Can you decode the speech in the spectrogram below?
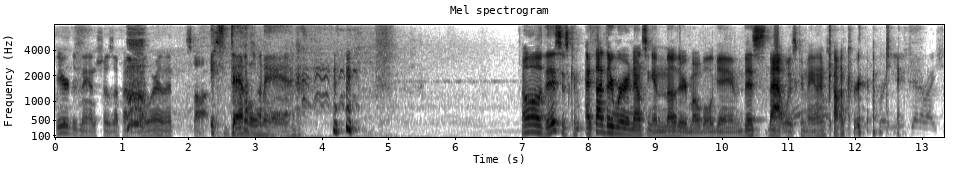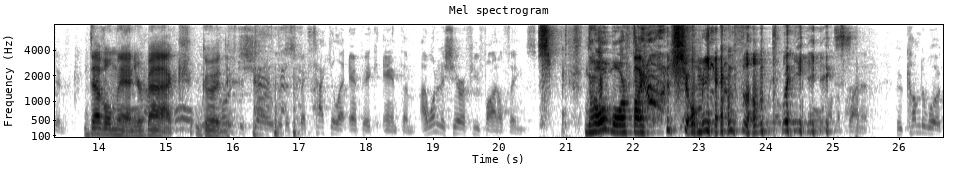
bearded man shows up out of nowhere and then stops. It's Devil Man. oh, this is. Com- I thought they were announcing another mobile game. This that was Command and Conquer. okay. Devil Man, you're back. Good. Show with a spectacular epic anthem. I wanted to share a few final things. No more final. Show me Anthem, please. Who come to work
